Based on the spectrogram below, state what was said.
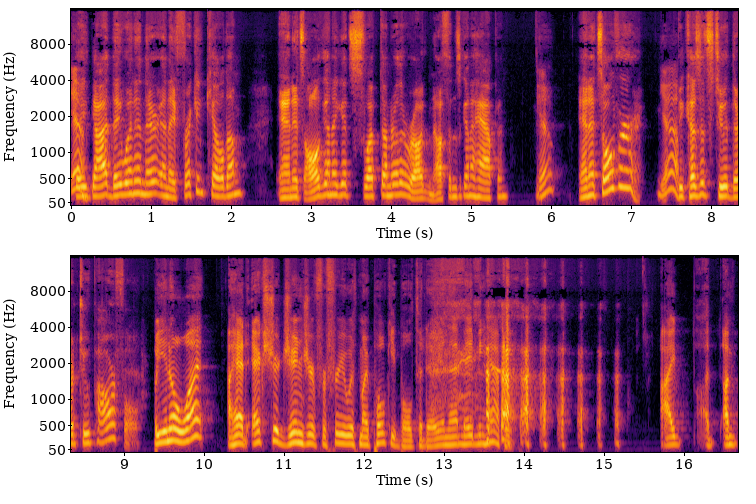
yeah, They got they went in there and they freaking killed him, and it's all gonna get swept under the rug. Nothing's gonna happen, yeah, and it's over yeah. because it's too they're too powerful. But you know what? I had extra ginger for free with my poke bowl today, and that made me happy. I, I I'm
